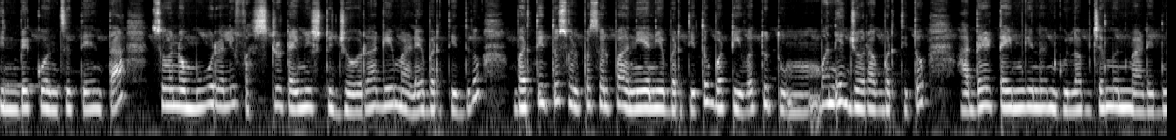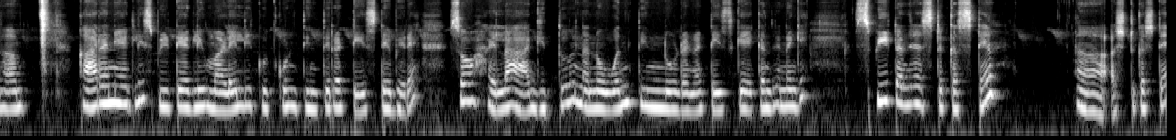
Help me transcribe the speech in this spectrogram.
ತಿನ್ನಬೇಕು ಅನಿಸುತ್ತೆ ಅಂತ. ಸೊ ನಮ್ಮ ಊರಲ್ಲಿ ಫಸ್ಟ್ ಟೈಮ್ ಇಷ್ಟು ಜೋರಾಗಿ ಮಳೆ ಬರ್ತಿದ್ರು. ಬರ್ತಿತ್ತು ಸ್ವಲ್ಪ ಸ್ವಲ್ಪ ಹನಿ ಹನಿ ಬರ್ತಿತ್ತು ಬಟ್ ಇವತ್ತು ತುಂಬಾ ಜೋರಾಗಿ ಬರ್ತಿತ್ತು. ಅದೇ ಟೈಮ್ಗೆ ನಾನು ಗುಲಾಬ್ ಜಾಮೂನ್ ಮಾಡಿದ್ನ. ಖಾರನೇ ಆಗಲಿ, ಸ್ವೀಟೇ ಆಗಲಿ ಮಳೆಯಲ್ಲಿ ಕೂತ್ಕೊಂಡು ತಿಂತಿರೋ ಟೇಸ್ಟೇ ಬೇರೆ. ಸೊ, ಎಲ್ಲ ಆಗಿತ್ತು. ನಾನು ಒಂದು ತಿಂದು ನೋಡೋಣ ಟೇಸ್ಟ್ಗೆ. ಯಾಕಂದರೆ ನನಗೆ ಸ್ವೀಟ್ ಅಂದರೆ ಅಷ್ಟಕ್ಕಷ್ಟೇ. ಅಷ್ಟಕ್ಕಷ್ಟೇ.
